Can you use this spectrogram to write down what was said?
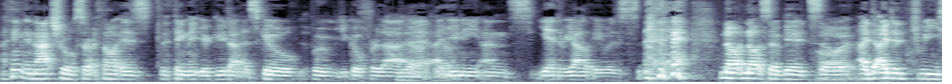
I think the natural sort of thought is the thing that you're good at at school. Boom, you go for that Yeah, uh, at yeah. uni, and yeah, the reality was not not so good. So Oh, I, I did three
